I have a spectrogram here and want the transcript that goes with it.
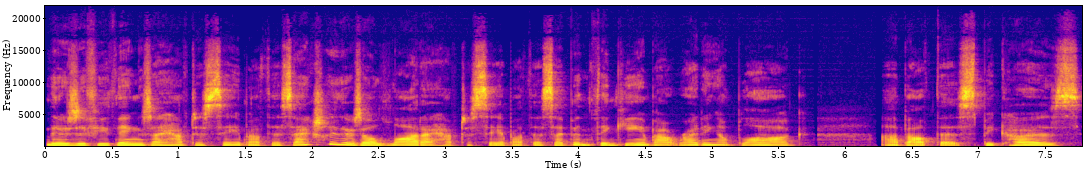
there's a few things I have to say about this. Actually, there's a lot I have to say about this. I've been thinking about writing a blog about this because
